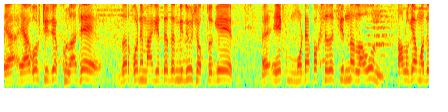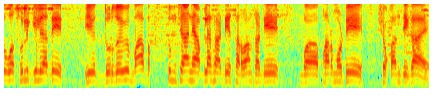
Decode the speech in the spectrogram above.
या या गोष्टीचे खुलासे जर कोणी मागितले तर मी देऊ शकतो की एक मोठ्या पक्षाचं चिन्ह लावून तालुक्यामध्ये वसुली केली जाते. ही दुर्दैवी बाब तुमच्या आणि आपल्यासाठी सर्वांसाठी ब फार मोठी शोकांतिका आहे.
